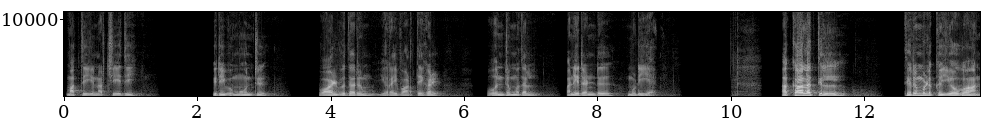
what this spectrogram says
மத்திய நற்செய்தி பிரிவு மூன்று வாழ்வு தரும் இறைவார்த்தைகள் ஒன்று முதல் பனிரெண்டு முடிய. அக்காலத்தில் திருமுழுக்கு யோவான்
